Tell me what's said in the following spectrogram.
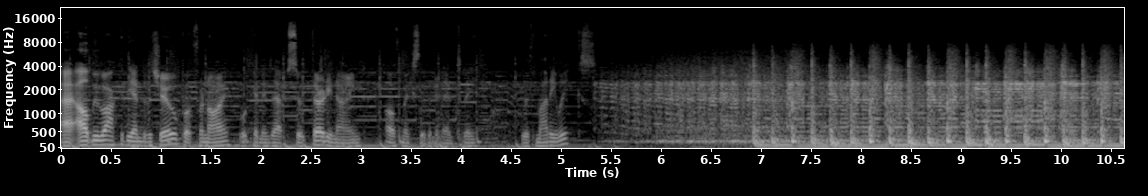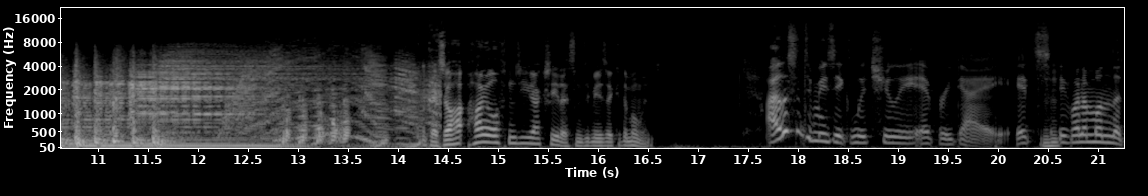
Uh, I'll be back at the end of the show, but for now, we'll get into episode 39 of Mixtaping Identity with Maddy Weeks. Okay, so how, how often do you actually listen to music at the moment? I listen to music literally every day. It's Mm-hmm. when I'm on the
